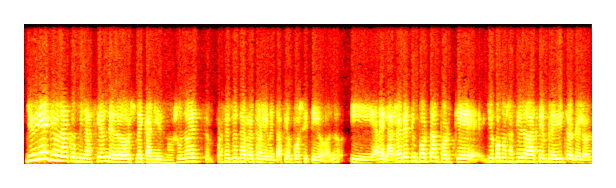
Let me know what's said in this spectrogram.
Yo diría que es una combinación de dos mecanismos. Uno es procesos de retroalimentación positivo. ¿no? Y a ver, las redes importan porque yo como socióloga siempre he dicho que los,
